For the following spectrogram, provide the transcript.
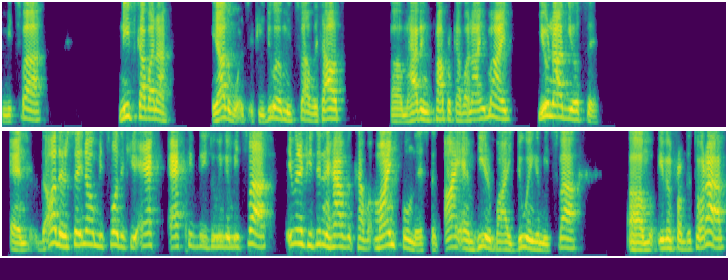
A mitzvah needs kavana. In other words, if you do a mitzvah without um, having proper kavana in mind, you're not yotze. And the others say, no, mitzvot, if you act actively doing a mitzvah, even if you didn't have the mindfulness that I am here by doing a mitzvah, um, even from the Torah,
